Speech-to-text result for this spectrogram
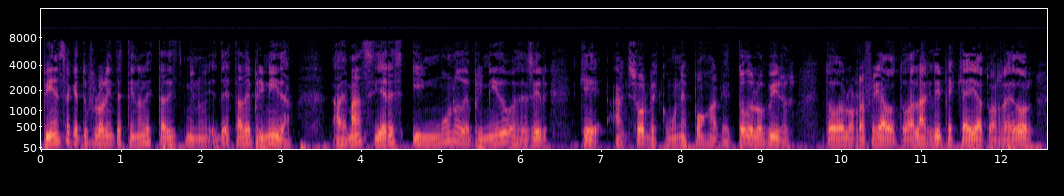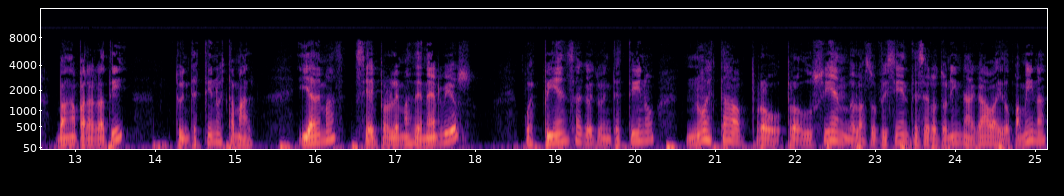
Piensa que tu flora intestinal está, está deprimida. Además, si eres inmunodeprimido, es decir, que absorbes como una esponja que todos los virus, todos los resfriados, todas las gripes que hay a tu alrededor van a parar a ti, tu intestino está mal. Y además, si hay problemas de nervios, pues piensa que tu intestino no está produciendo la suficiente serotonina, GABA y dopamina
